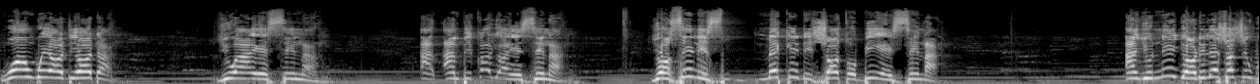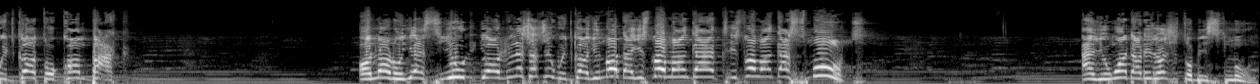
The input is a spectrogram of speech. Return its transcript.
one way or the other, you are a sinner. And, because you are a sinner, your sin is making the short to be a sinner. And you need your relationship with God to come back. Ọlọ́run, yes, you your relationship with God, you know that it's no longer it's no longer smooth. And you want that relationship to be smooth.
